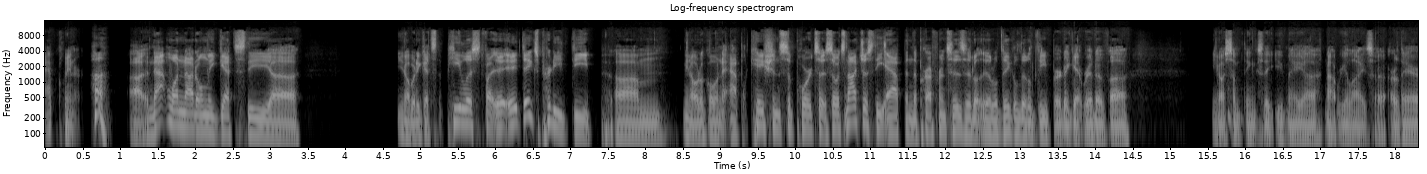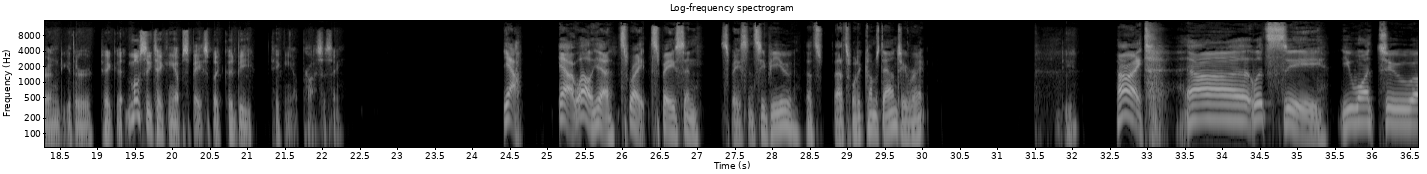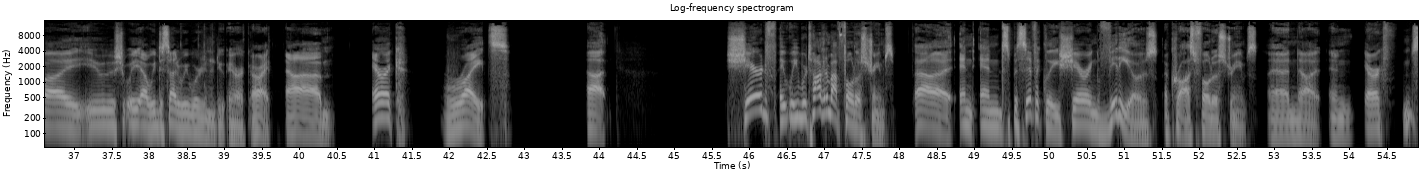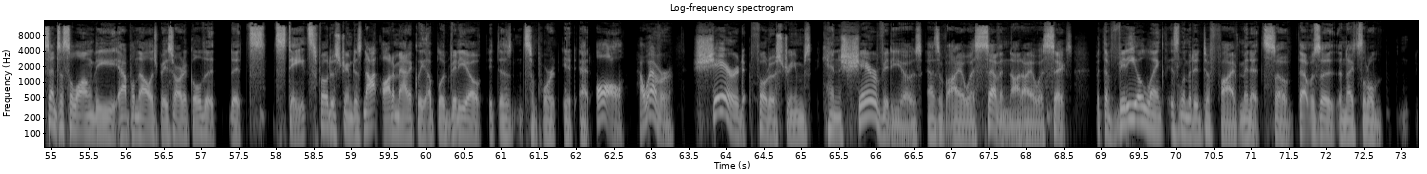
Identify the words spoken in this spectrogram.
app cleaner. Huh. Uh, and that one not only gets the, uh, you know, but it gets the P list. It, it digs pretty deep. Um, you know, it'll go into application support. So, so it's not just the app and the preferences. It'll it'll dig a little deeper to get rid of, uh, you know, some things that you may uh, not realize are, are there and either take mostly taking up space, but could be taking up processing. Yeah, yeah, well, yeah, that's right. Space and space and CPU. That's that's what it comes down to, right? Indeed. All right. Uh, let's see. You want to? Uh, you yeah. We decided we were going to do Eric. All right. Um, Eric writes. Uh, shared. We were talking about photo streams uh, and and specifically sharing videos across photo streams. And uh, and Eric sent us along the Apple Knowledge Base article that that states photo stream does not automatically upload video. It doesn't support it at all. However, shared photo streams can share videos as of iOS 7, not iOS 6. But the video length is limited to five minutes. So that was a, a nice little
